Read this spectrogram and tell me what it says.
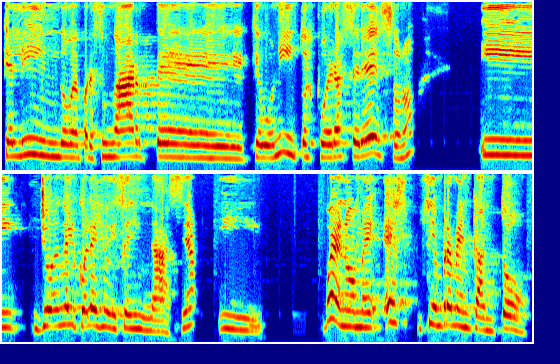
qué lindo, me parece un arte, qué bonito es poder hacer eso, ¿no? Y yo en el colegio hice gimnasia y, bueno, me, es, siempre me encantó.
